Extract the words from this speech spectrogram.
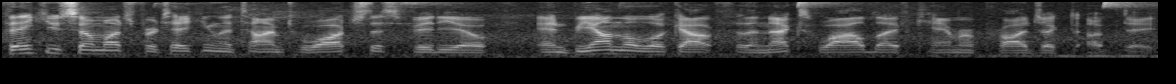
Thank you so much for taking the time to watch this video and be on the lookout for the next wildlife camera project update.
